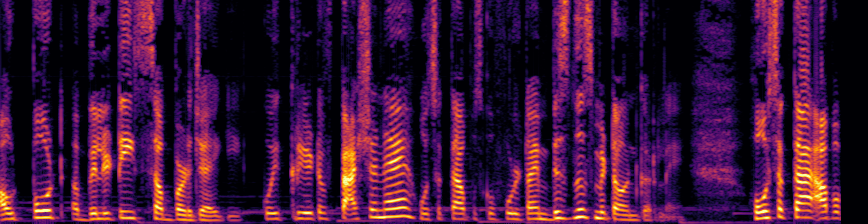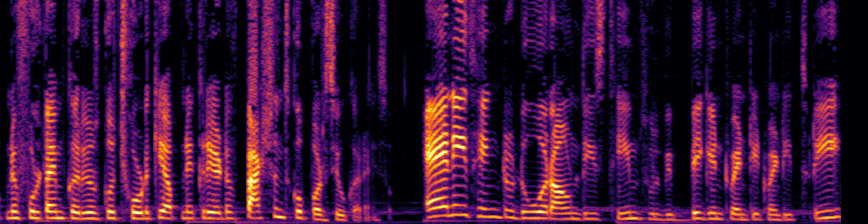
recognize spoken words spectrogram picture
आउटपुट एबिलिटी सब बढ़ जाएगी। कोई क्रिएटिव पैशन है, हो सकता है आप उसको फुल टाइम बिज़नेस में टर्न कर लें। हो सकता है आप अपने फुल टाइम करियर को छोड़ के अपने क्रिएटिव पैशन को परस्यू करें। So anything to do around these themes will be big in twenty twenty three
